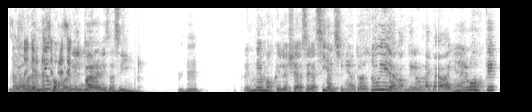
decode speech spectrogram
Pero no aprendemos siempre porque el padre es así. Aprendemos que lo llega a ser así, él soñó toda su vida con tener una cabaña en el bosque,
